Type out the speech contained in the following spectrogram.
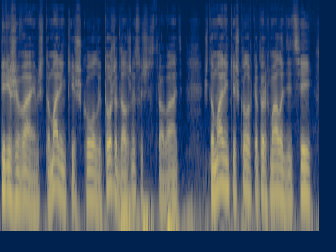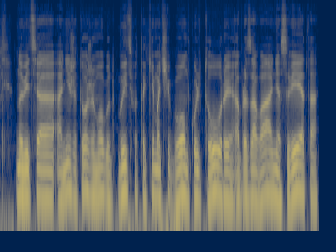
переживаем, что маленькие школы тоже должны существовать, что маленькие школы, в которых мало детей, но ведь а, они же тоже могут быть вот таким очагом культуры, образования, света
